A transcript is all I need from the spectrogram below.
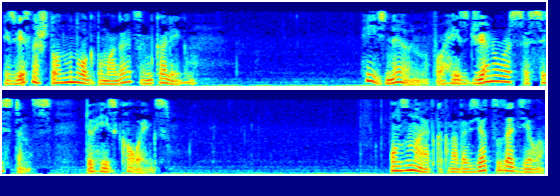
Известно, что он много помогает своим коллегам. He is known for his generous assistance to his colleagues. Он знает, как надо взяться за дело.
